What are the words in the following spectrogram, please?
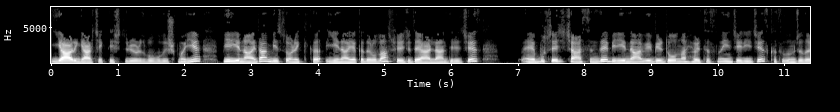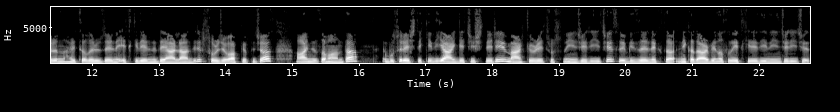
yarın gerçekleştiriyoruz bu buluşmayı. Bir yeni aydan bir sonraki yeni aya kadar olan süreci değerlendireceğiz. E, bu süreç içerisinde bir yeni ay ve bir dolunay haritasını inceleyeceğiz. Katılımcıların haritaları üzerine etkilerini değerlendirip soru cevap yapacağız. Aynı zamanda bu süreçteki diğer geçişleri Merkür Retrosu'nu inceleyeceğiz ve bizleri ne kadar ve nasıl etkilediğini inceleyeceğiz.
